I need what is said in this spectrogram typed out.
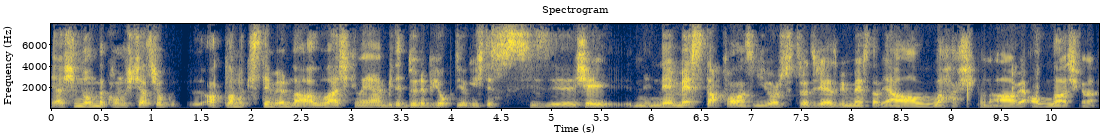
ya şimdi onu da konuşacağız. Çok atlamak istemiyorum da Allah aşkına yani bir de dönüp yok diyor ki işte siz e, şey ne messed up falan your strategy has been messed up. Ya Allah aşkına abi Allah aşkına.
